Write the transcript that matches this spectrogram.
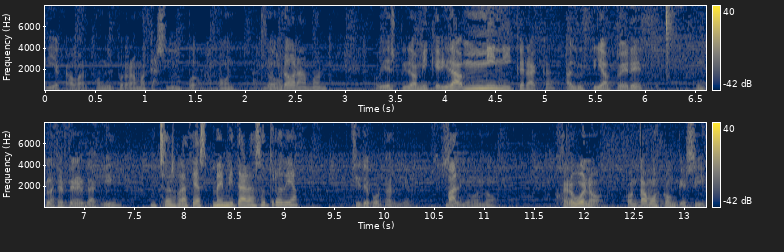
y acabar con el programa que ha sido un programón. Ha sido un programón. Hoy despido a mi querida mini craca, a Lucía Pérez. Un placer tenerte aquí. Muchas gracias. ¿Me invitarás otro día? Si te portas bien. Vale. Si no, no. Pero bueno, contamos con que sí.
